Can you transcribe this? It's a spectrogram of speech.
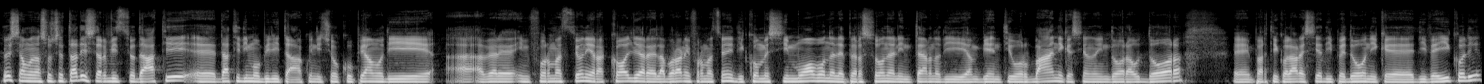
Noi siamo una società di servizio dati, eh, dati di mobilità, quindi ci occupiamo di uh, avere informazioni, raccogliere, elaborare informazioni di come si muovono le persone all'interno di ambienti urbani, che siano indoor o outdoor, eh, in particolare sia di pedoni che di veicoli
